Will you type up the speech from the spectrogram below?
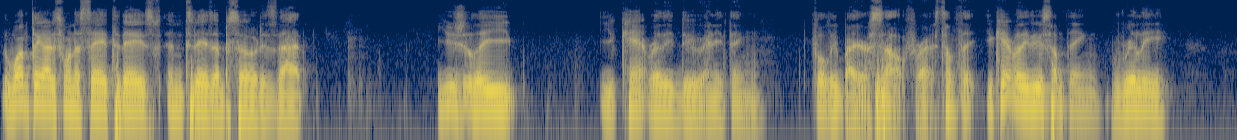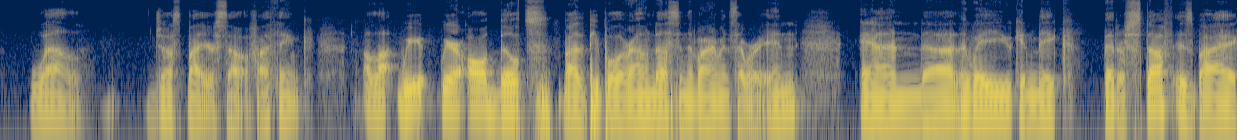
the one thing I just want to say today's in today's episode is that usually you can't really do anything fully by yourself, right? Something you can't really do something really well just by yourself. I think a lot we we are all built by the people around us and the environments that we're in, and uh, the way you can make better stuff is by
